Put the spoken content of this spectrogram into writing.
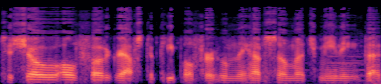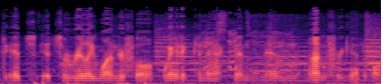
to show old photographs to people for whom they have so much meaning, but it's it's a really wonderful way to connect and, and unforgettable.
